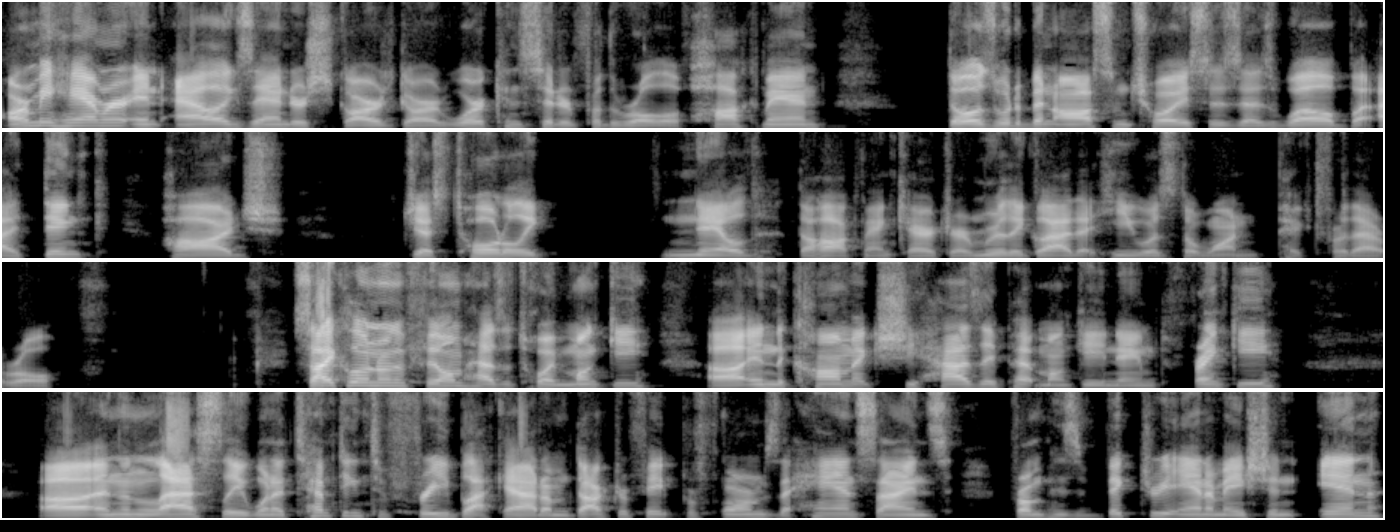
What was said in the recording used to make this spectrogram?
Armie Hammer and Alexander Skarsgård were considered for the role of Hawkman. Those would have been awesome choices as well, but I think Hodge just totally nailed the Hawkman character. I'm really glad that he was the one picked for that role. Cyclone in the film has a toy monkey. Uh, in the comics, she has a pet monkey named Frankie. Uh, and then lastly, when attempting to free Black Adam, Dr. Fate performs the hand signs from his victory animation in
